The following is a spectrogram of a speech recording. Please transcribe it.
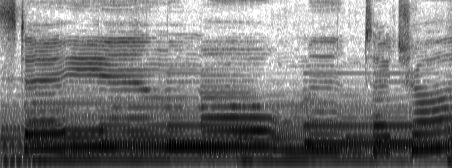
Stay in the moment. I tried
